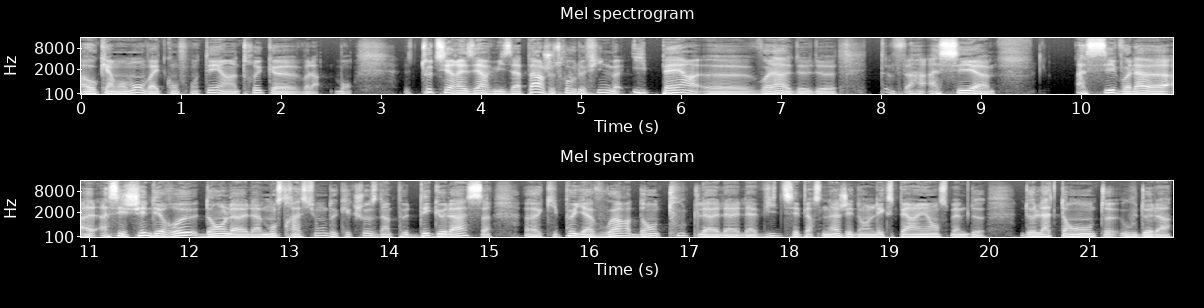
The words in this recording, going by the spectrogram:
à aucun moment on va être confronté un truc, euh, voilà. Bon toutes ces réserves mises à part, je trouve le film hyper, euh, voilà, assez, euh, assez voilà euh, assez généreux dans la, la monstration de quelque chose d'un peu dégueulasse euh, qui peut y avoir dans toute la, la, la vie de ces personnages et dans l'expérience même de de l'attente ou de la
